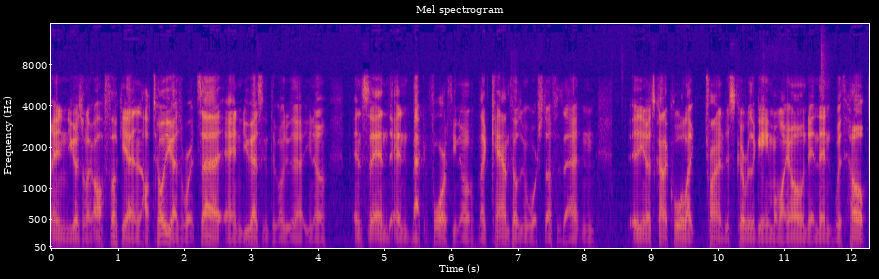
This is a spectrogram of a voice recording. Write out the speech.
and you guys are like, oh fuck yeah, and I'll tell you guys where it's at, and you guys need to go do that, you know, and so and and back and forth, you know, like Cam tells me where stuff is at, and uh, you know, it's kind of cool, like trying to discover the game on my own, and then with help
